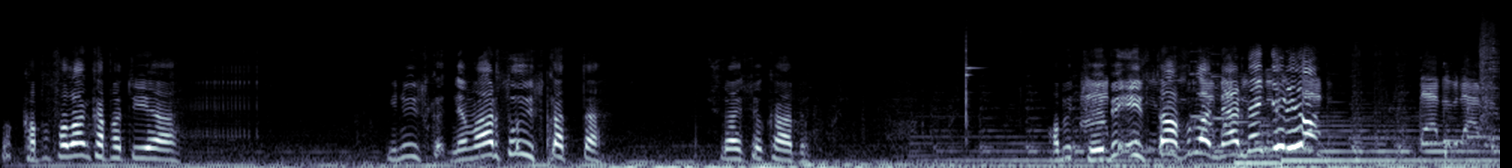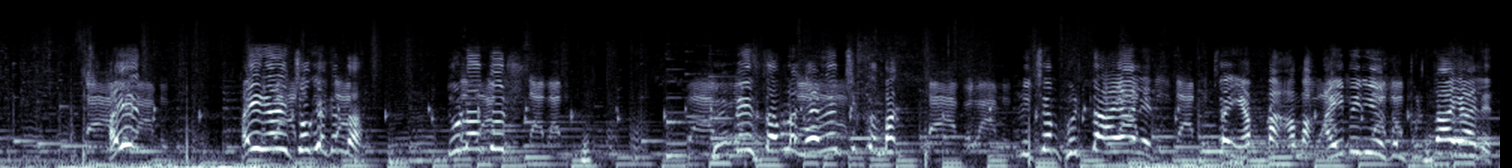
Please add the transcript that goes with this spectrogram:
Bak kapı falan kapatıyor ya. Yine üst kat. Ne varsa o üst katta. Şurayı sök abi. Abi tövbe estağfurullah. Nereden geliyor? Hayır. Hayır hayır çok yakında. Dur lan dur. Tövbe estağfurullah. Nereden çıktın bak. Lütfen pırtla hayalet. Lütfen yapma ama ayıp ediyorsun pırtla hayalet.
